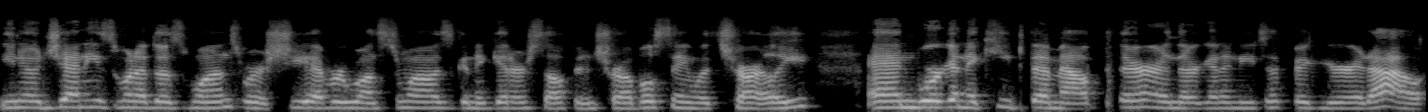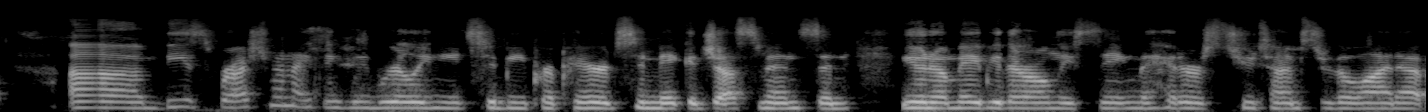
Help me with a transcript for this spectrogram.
you know jenny's one of those ones where she every once in a while is going to get herself in trouble same with charlie and we're going to keep them out there and they're going to need to figure it out um, these freshmen i think we really need to be prepared to make adjustments and you know maybe they're only seeing the hitters two times through the lineup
